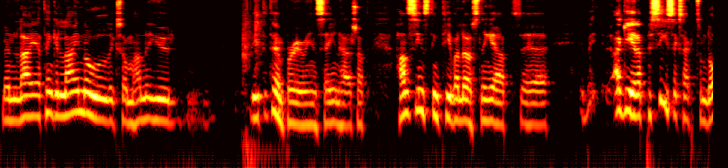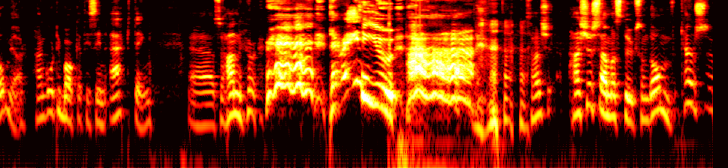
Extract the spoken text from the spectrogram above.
men jag tänker Lionel, liksom, han är ju lite temporary insane här. Så att hans instinktiva lösning är att eh, agera precis exakt som de gör. Han går tillbaka till sin acting. Eh, så han hör There ain't you! Ah! Så han, han kör samma stuk som dem. Kanske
